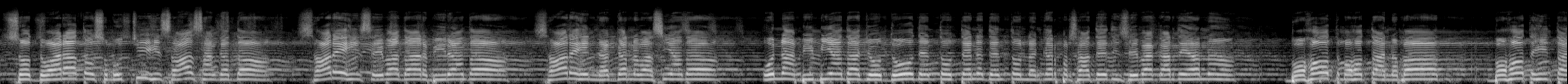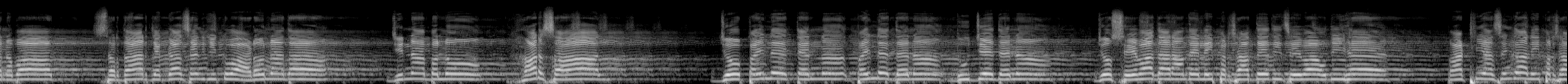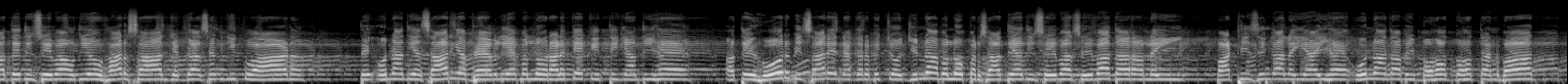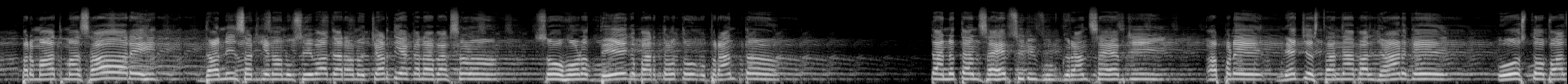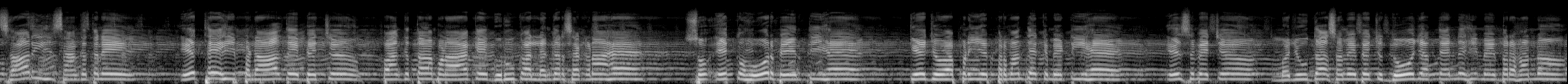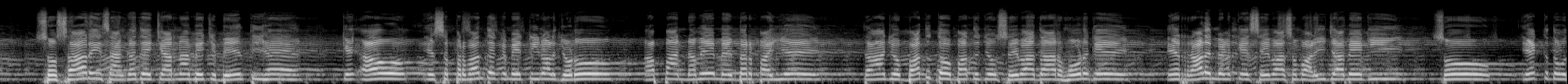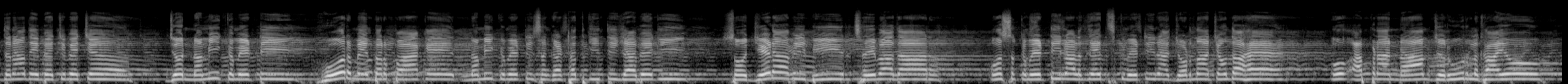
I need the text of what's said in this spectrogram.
ਸੋ ਦੁਆਰਾ ਤੋਂ ਸਮੁੱਚੀ ਹੀ ਸਾਧ ਸੰਗਤ ਦਾ, ਸਾਰੇ ਹੀ ਸੇਵਾਦਾਰ ਵੀਰਾਂ ਦਾ, ਸਾਰੇ ਹੀ ਨਗਰ ਨਿਵਾਸੀਆਂ ਦਾ ਉਹਨਾਂ ਬੀਬੀਆਂ ਦਾ ਜੋ 2 ਦਿਨ ਤੋਂ 3 ਦਿਨ ਤੋਂ ਲੰਗਰ ਪ੍ਰਸਾਦੇ ਦੀ ਸੇਵਾ ਕਰਦੇ ਹਨ। ਬਹੁਤ ਬਹੁਤ ਧੰਨਵਾਦ। ਬਹੁਤ ਹੀ ਧੰਨਵਾਦ ਸਰਦਾਰ ਜੱਗਾ ਸਿੰਘ ਜੀ ਘਵਾੜ ਉਹਨਾਂ ਦਾ, ਜਿਨ੍ਹਾਂ ਵੱਲੋਂ ਹਰ ਸਾਲ ਜੋ ਪਹਿਲੇ ਤਿੰਨ, ਪਹਿਲੇ ਦਿਨ, ਦੂਜੇ ਦਿਨ ਜੋ ਸੇਵਾਦਾਰਾਂ ਦੇ ਲਈ ਪ੍ਰਸਾਦੇ ਦੀ ਸੇਵਾ ਆਉਂਦੀ ਹੈ, ਪਾਠੀਆਂ ਸਿੰਘਾਂ ਲਈ ਪ੍ਰਸਾਦੇ ਦੀ ਸੇਵਾ ਆਉਂਦੀ ਹੈ, ਉਹ ਹਰ ਸਾਲ ਜੱਗਾ ਸਿੰਘ ਜੀ ਕੁਆੜ ਤੇ ਉਹਨਾਂ ਦੀਆਂ ਸਾਰੀਆਂ ਫੈਮਲੀਆਂ ਵੱਲੋਂ ਰਲ ਕੇ ਕੀਤੀ ਜਾਂਦੀ ਹੈ ਅਤੇ ਹੋਰ ਵੀ ਸਾਰੇ ਨਗਰ ਵਿੱਚੋਂ ਜਿਨ੍ਹਾਂ ਵੱਲੋਂ ਪ੍ਰਸਾਦਿਆਂ ਦੀ ਸੇਵਾ ਸੇਵਾਦਾਰਾਂ ਲਈ, ਪਾਠੀ ਸਿੰਘਾਂ ਲਈ ਆਈ ਹੈ, ਉਹਨਾਂ ਦਾ ਵੀ ਬਹੁਤ ਬਹੁਤ ਧੰਨਵਾਦ। ਪਰਮਾਤਮਾ ਸਾਰੇ ਹੀ ਦਾਨੀ ਸੱਜਣਾਂ ਨੂੰ, ਸੇਵਾਦਾਰਾਂ ਨੂੰ, ਚੜ੍ਹਦੀਆਂ ਕਲਾ ਬਖਸ਼ਣ। ਸੋ ਹੁਣ ਦੇਗ ਵਰਤਣ ਤੋਂ ਉਪਰੰਤ ਧੰਨ ਧੰਨ ਸਾਹਿਬ ਸ੍ਰੀ ਗੁਰੂ ਗ੍ਰੰਥ ਸਾਹਿਬ ਜੀ ਆਪਣੇ ਨਿੱਜ ਸਥਾਨਾਂ ਵੱਲ ਜਾਣਗੇ। ਉਸ ਤੋਂ ਬਾਅਦ ਸਾਰੀ ਹੀ ਸੰਗਤ ਨੇ ਇੱਥੇ ਹੀ ਪੰਡਾਲ ਦੇ ਵਿੱਚ ਪੰਗਤਾਂ ਬਣਾ ਕੇ ਗੁਰੂ ਕਾ ਲੰਗਰ ਛਕਣਾ ਹੈ। ਸੋ ਇੱਕ ਹੋਰ ਬੇਨਤੀ ਹੈ ਕਿ ਜੋ ਆਪਣੀ ਇਹ ਪ੍ਰਬੰਧਕ ਕਮੇਟੀ ਹੈ, ਇਸ ਵਿੱਚ ਮੌਜੂਦਾ ਸਮੇਂ ਵਿੱਚ ਦੋ ਜਾਂ ਤਿੰਨ ਹੀ ਮੈਂਬਰ ਹਨ। ਸੋ ਸਾਰੀ ਸੰਗਤ ਦੇ ਚਰਨਾਂ ਵਿੱਚ ਬੇਨਤੀ ਹੈ ਕਿ ਆਓ ਇਸ ਪ੍ਰਬੰਧਕ ਕਮੇਟੀ ਨਾਲ ਜੁੜੋ। ਆਪਾਂ ਨਵੇਂ ਮੈਂਬਰ ਪਾਈਏ ਤਾਂ ਜੋ ਵੱਧ ਤੋਂ ਵੱਧ ਜੋ ਸੇਵਾਦਾਰ ਹੋਣਗੇ, ਇਹ ਰਲ ਮਿਲ ਕੇ ਸੇਵਾ ਸੰਭਾਲੀ ਜਾਵੇਗੀ। ਸੋ ਇੱਕ ਦੋ ਦਿਨਾਂ ਦੇ ਵਿੱਚ ਵਿੱਚ ਜੋ ਨਵੀਂ ਕਮੇਟੀ ਹੋਰ ਮੈਂਬਰ ਪਾ ਕੇ ਨਵੀਂ ਕਮੇਟੀ ਸੰਗਠਿਤ ਕੀਤੀ ਜਾਵੇਗੀ। ਸੋ ਜਿਹੜਾ ਵੀ ਵੀਰ ਸੇਵਾਦਾਰ ਉਸ ਕਮੇਟੀ ਨਾਲ ਜੇ ਇਸ ਕਮੇਟੀ ਨਾਲ ਜੁੜਨਾ ਚਾਹੁੰਦਾ ਹੈ, ਉਹ ਆਪਣਾ ਨਾਮ ਜ਼ਰੂਰ ਲਿਖਾਇਓ।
